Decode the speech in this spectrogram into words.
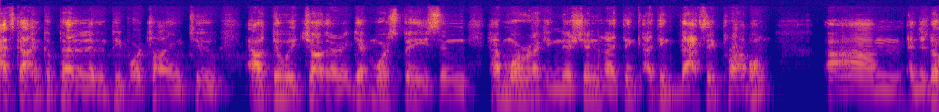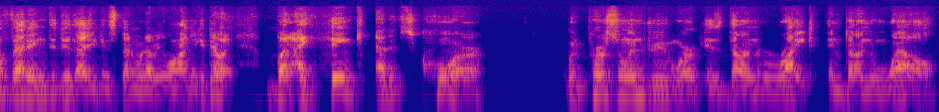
that's gotten competitive and people are trying to outdo each other and get more space and have more recognition. And I think I think that's a problem. Um, and there's no vetting to do that. You can spend whatever you want, you can do it. But I think at its core, when personal injury work is done right and done well,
